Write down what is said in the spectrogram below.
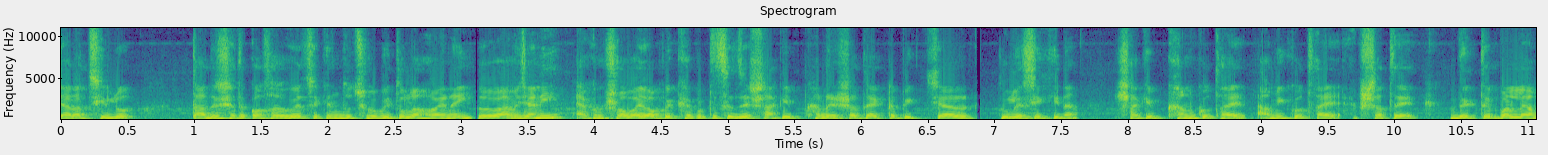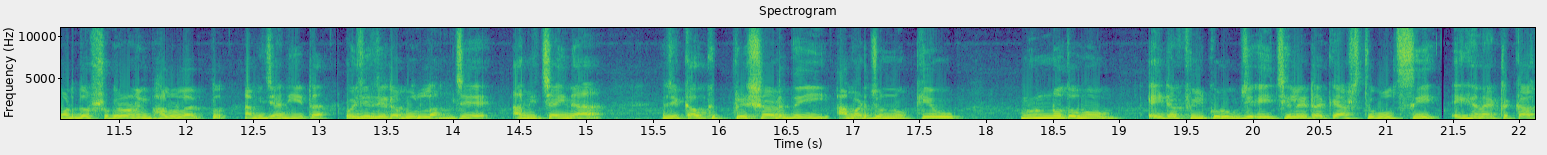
যারা ছিল, তাদের সাথে কথা হয়েছে কিন্তু ছবি তোলা হয় নাই। তো আমি জানি এখন সবাই অপেক্ষা করতেছে যে সাকিব খানের সাথে একটা পিকচার তুলেছি কিনা। সাকিব খান কোথায়, আমি কোথায়, একসাথে দেখতে পারলে আমার দর্শকের অনেক ভালো লাগতো, আমি জানি এটা। ওই যে যেটা বললাম যে, আমি চাই না যে কাউকে প্রেশার দেই, আমার জন্য কেউ ন্যূনতম এটা ফিল করুক যে এই ছেলেটাকে আসতে বলছি, এখানে একটা কাজ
